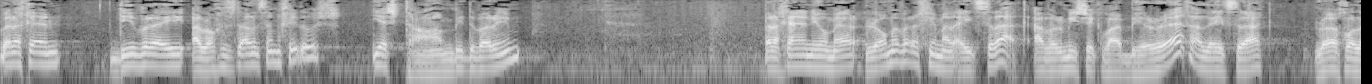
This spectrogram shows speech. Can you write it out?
ולכן דברי הלוכס דלס הם חידוש. יש טעם בדברים, ולכן אני אומר, לא מברכים על עץ רק, אבל מי שכבר בירך על עץ רק, לא יכול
